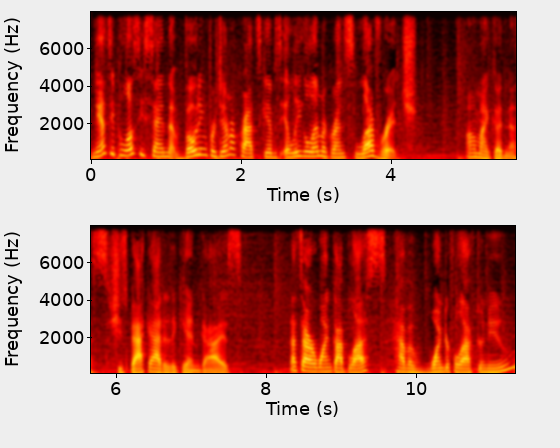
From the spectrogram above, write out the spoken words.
Nancy Pelosi saying that voting for Democrats gives illegal immigrants leverage. Oh my goodness. She's back at it again, guys. That's our one. God bless. Have a wonderful afternoon,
